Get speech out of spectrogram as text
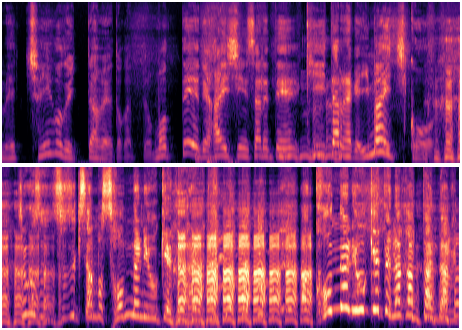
めっちゃいいこと言ったべ」とかって思ってで配信されて 聞いたらなんかいまいちこうそれこそ鈴木さんもそんなに受けてない あこんなに受けてなかったんだみたいな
